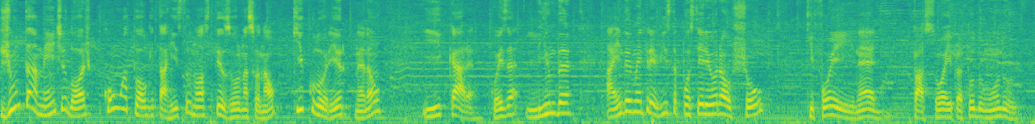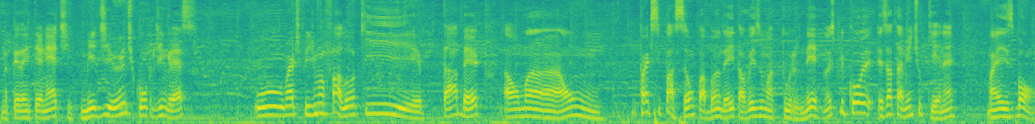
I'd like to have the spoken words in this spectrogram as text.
juntamente, lógico, com o atual guitarrista, o nosso tesouro nacional, Kiko Loureiro, né não? E, cara, coisa linda. Ainda em uma entrevista posterior ao show, que foi, né, passou aí para todo mundo pela internet, mediante compra de ingresso, o Martin Friedman falou que tá aberto a uma a um participação com a banda aí, talvez uma turnê. Não explicou exatamente o que, né? Mas bom,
